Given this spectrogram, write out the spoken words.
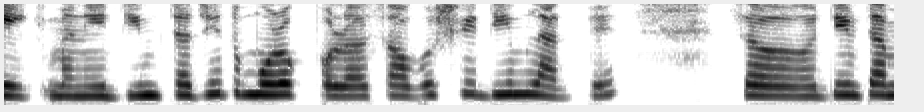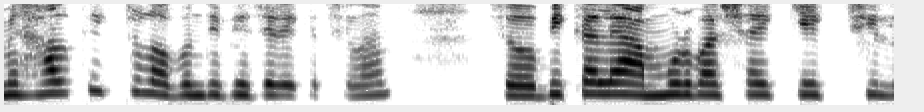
এগ মানে ডিমটা যেহেতু মোরগ পোলাও সো অবশ্যই ডিম লাগবে। সো ডিমটা আমি হালকা একটু লবণ দিয়ে ভেজে রেখেছিলাম। সো বিকালে আম্মুর বাসায় কেক ছিল,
